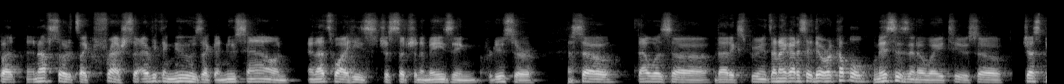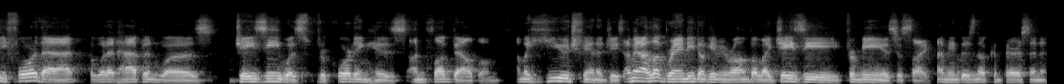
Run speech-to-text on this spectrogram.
but enough so it's like fresh. So everything new is like a new sound, and that's why he's just such an amazing producer. So that was uh, that experience. And I got to say, there were a couple misses in a way too. So just before that, what had happened was Jay Z was recording his Unplugged album. I'm a huge fan of Jay Z. I mean, I love Brandy, don't get me wrong, but like Jay Z for me is just like, I mean, there's no comparison.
